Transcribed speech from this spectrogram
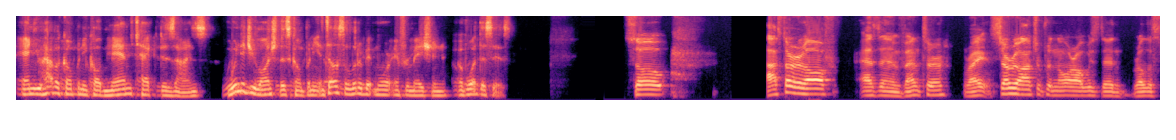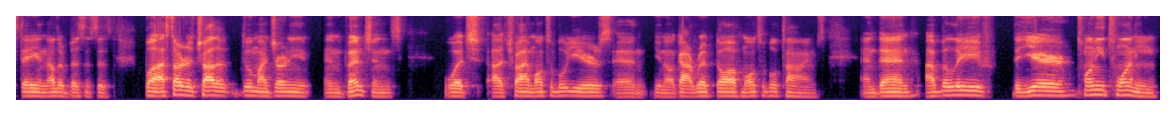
and you have a company called Mantech Designs. When did you launch this company? And tell us a little bit more information of what this is. So I started off as an inventor, right? Serial entrepreneur, always did real estate and other businesses. But I started to try to do my journey inventions, which I tried multiple years and, you know, got ripped off multiple times. And then I believe the year 2020,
